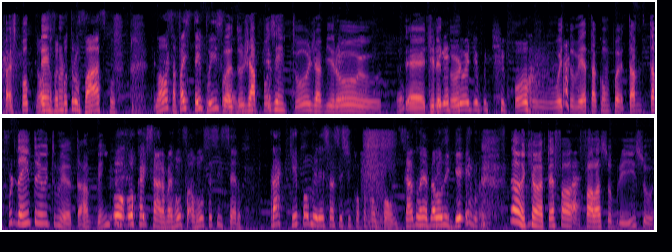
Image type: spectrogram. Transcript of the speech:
Faz pouco Nossa, tempo. foi contra o Vasco. Nossa, faz tempo isso. O Edu já aposentou, já virou é, diretor. diretor de futebol. O 86 tá, tá, tá por dentro em 86, tá bem. Ô, ô Caissara, mas vamos, vamos ser sinceros. Pra que Palmeirense vai assistir Copa São Paulo? Os caras não revelam ninguém, mano. Não, então, até fa ah. falar sobre isso,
